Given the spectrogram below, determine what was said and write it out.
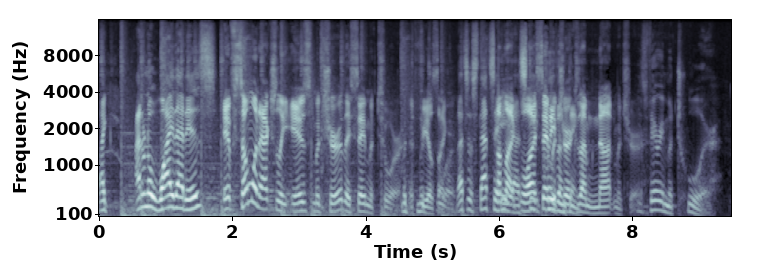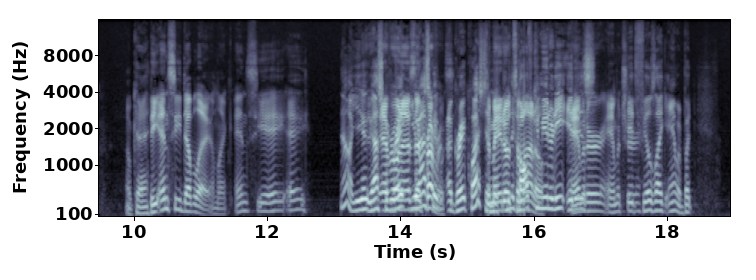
Like, I don't know why that is. If someone actually is mature, they say mature. it feels Mature. like. that's a that's a. I'm like, uh, well, I say Cleveland mature because I'm not mature. It's very mature. Okay. The NCAA. I'm like NCAA. No, you, you ask, a Everyone great, has you their ask a, preference. a great question. Tomato, Within the tomato. golf community, it is- amateur, amateur. It feels like amateur, but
